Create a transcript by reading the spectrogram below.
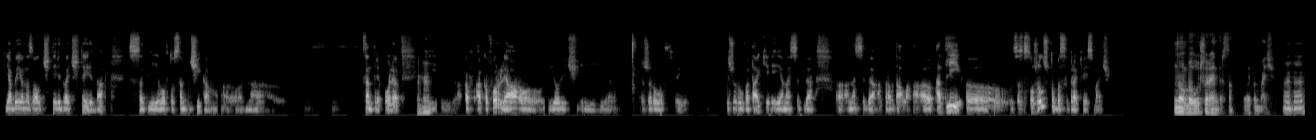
я бы ее назвал 4-2-4, да, с Адли Лофтусом Чиком э, на центре поля. Uh-huh. И Акафор, Ляо, Йович и Жиру, и, и Жиру в атаке, и она себя, она себя оправдала. Адли э, заслужил, чтобы сыграть весь матч? Ну, он был лучше Рейндерса в этом матче. Uh-huh.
